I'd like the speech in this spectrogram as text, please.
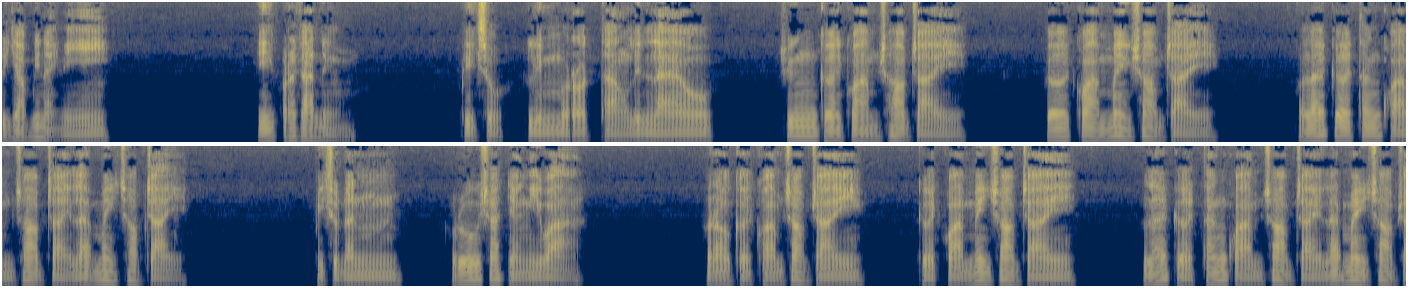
ริยวินัยนี้ อีกประการหนึ่ง ภิกษุลิมรสทางลิ้นแล้ว จึงเกิดความชอบใจ เกิดความไม่ชอบใจ และเกิดทั้งความชอบใจและไม่ชอบใจ ภิกษุนั้นรู้ชัดอย่างนี้ว่า เราเกิดความชอบใจ เกิดความไม่ชอบใจ และเกิดทั้งความชอบใจและไม่ชอบใจ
